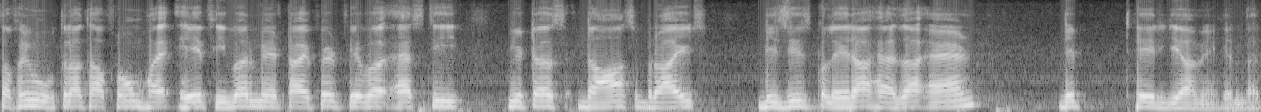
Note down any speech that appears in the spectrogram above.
सफरिंग मुबतला था फ्रॉम हे फीवर में typhoid fever S T Vitus dance Bright's disease cholera हैज़ा एंड डिप्थेरिया में के अंदर।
